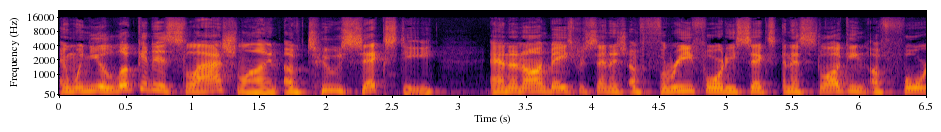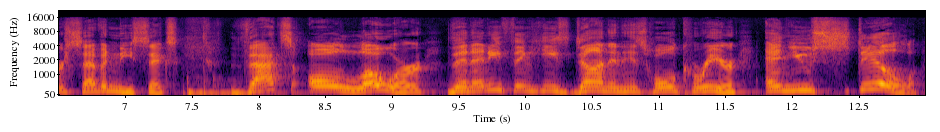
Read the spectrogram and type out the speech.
And when you look at his slash line of 260 and an on base percentage of 346 and a slugging of 476, that's all lower than anything he's done in his whole career. And you still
